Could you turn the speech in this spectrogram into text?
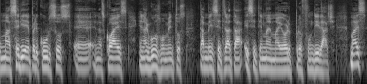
uma série de percursos eh, nas quais, em alguns momentos, também se trata esse tema em maior profundidade. Mas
